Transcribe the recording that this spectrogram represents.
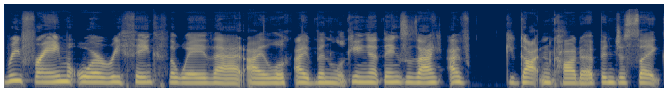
reframe or rethink the way that I look. I've been looking at things because I I've gotten caught up in just like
